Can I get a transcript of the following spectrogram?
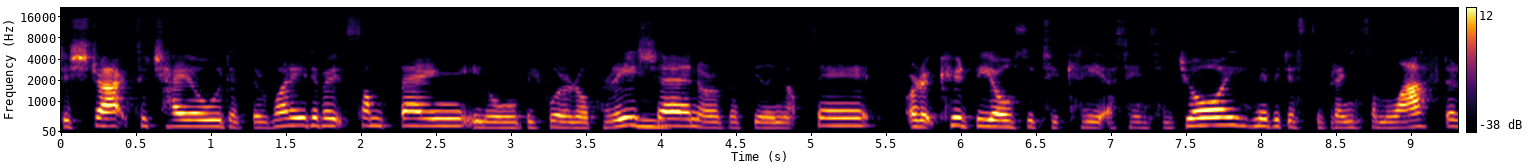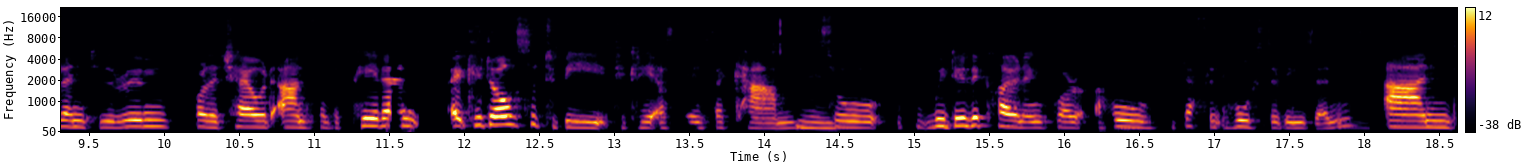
distract a child if they're worried about something, you know, before an mm. operation mm. or if they're feeling upset or it could be also to create a sense of joy, maybe just to bring some laughter into the room for the child and for the parent. It could also to be to create a sense of calm. Mm. So we do the clowning for a whole different host of reasons. And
